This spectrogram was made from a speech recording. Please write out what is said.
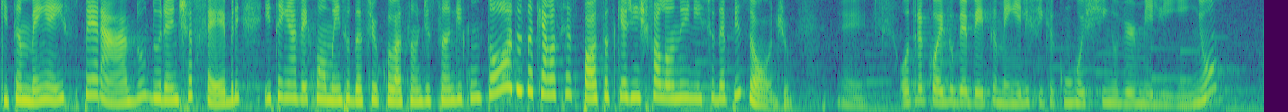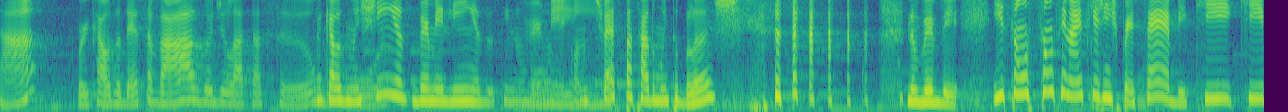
que também é esperado durante a febre e tem a ver com o aumento da circulação de sangue com todas aquelas respostas que a gente falou no início do episódio. É. Outra coisa, o bebê também ele fica com o rostinho vermelhinho, tá? Por causa dessa vasodilatação. Aquelas manchinhas vermelhinhas assim no rosto, como se tivesse passado muito blush. no bebê. E são, são sinais que a gente percebe que, que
